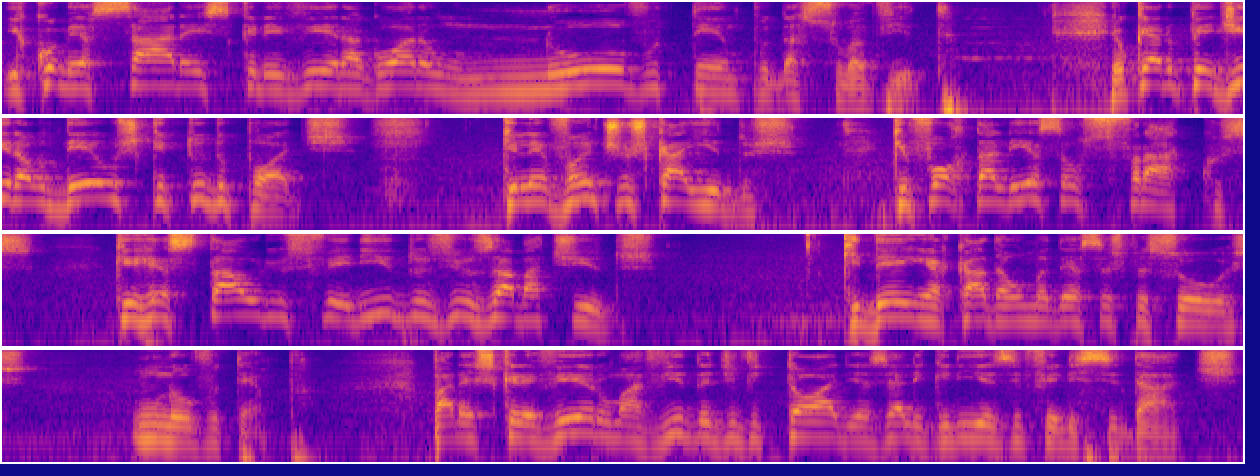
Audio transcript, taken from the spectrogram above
e começar a escrever agora um novo tempo da sua vida. Eu quero pedir ao Deus que tudo pode, que levante os caídos, que fortaleça os fracos, que restaure os feridos e os abatidos, que deem a cada uma dessas pessoas um novo tempo, para escrever uma vida de vitórias, alegrias e felicidades.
